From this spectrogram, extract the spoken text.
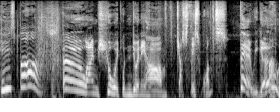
who's boss. Oh, I'm sure it wouldn't do any harm. Just this once. There we go.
